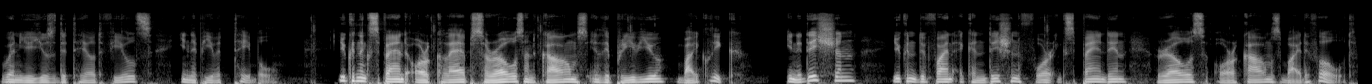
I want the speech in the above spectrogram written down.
when you use detailed fields in a pivot table. You can expand or collapse rows and columns in the preview by click. In addition, you can define a condition for expanding rows or columns by default.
